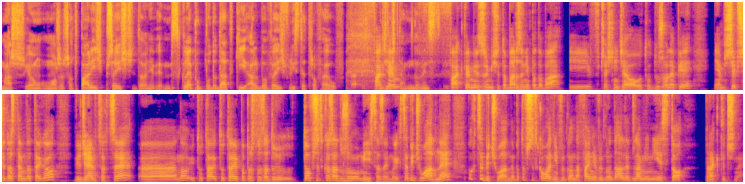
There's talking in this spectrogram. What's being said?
masz ją, możesz odpalić, przejść do, nie wiem, sklepu po dodatki albo wejść w listę trofeów Faktem, gdzieś tam, no więc Faktem jest, że mi się to bardzo nie podoba i wcześniej działało to dużo lepiej. Miałem szybszy dostęp do tego, wiedziałem co chcę, e, no i tutaj, tutaj po prostu za du- to wszystko za dużo miejsca zajmuje. Chcę być ładne, bo chcę być ładne, bo to wszystko ładnie wygląda, fajnie wygląda, ale dla mnie nie jest to praktyczne.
